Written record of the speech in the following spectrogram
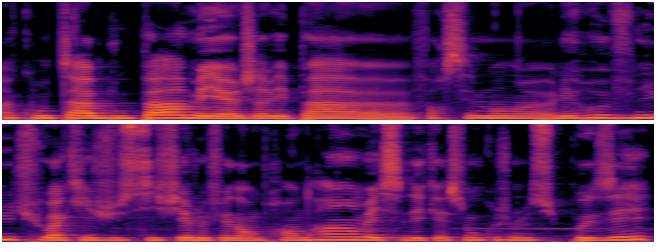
un, comptable ou pas mais euh, j'avais pas forcément les revenus tu vois qui justifiaient le fait d'en prendre un mais c'est des questions que je me suis posées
